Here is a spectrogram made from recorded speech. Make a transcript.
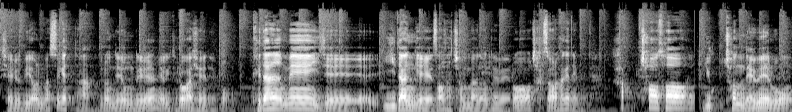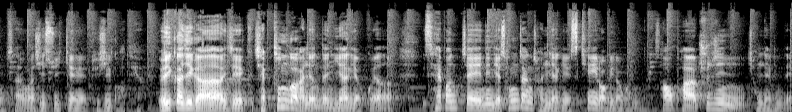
재료비에 얼마 쓰겠다 이런 내용들 여기 들어가셔야 되고 그 다음에 이제 2단계에서 4천만 원 내외로 작성을 하게 됩니다. 합쳐서 6천 내외로 사용하실 수 있게 되실 것 같아요. 여기까지가 이제 그 제품과 관련된 이야기였고요. 세 번째는 이제 성장 전략이에요. 스케일업이라고 합니다. 사업화 추진 전략인데,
